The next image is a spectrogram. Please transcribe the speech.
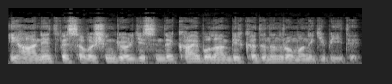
ihanet ve savaşın gölgesinde kaybolan bir kadının romanı gibiydi.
